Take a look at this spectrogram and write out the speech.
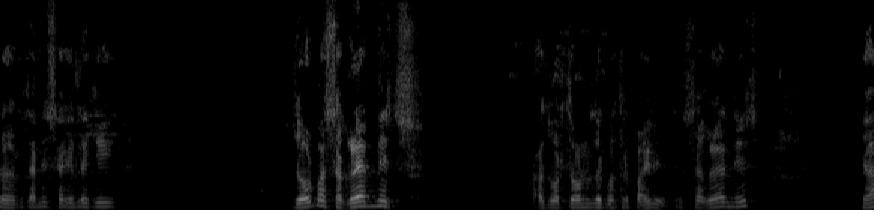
तर त्यांनी सांगितलं की जवळपास सगळ्यांनीच आज वर्तमान जर पत्र पाहिले तर सगळ्यांनीच ह्या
